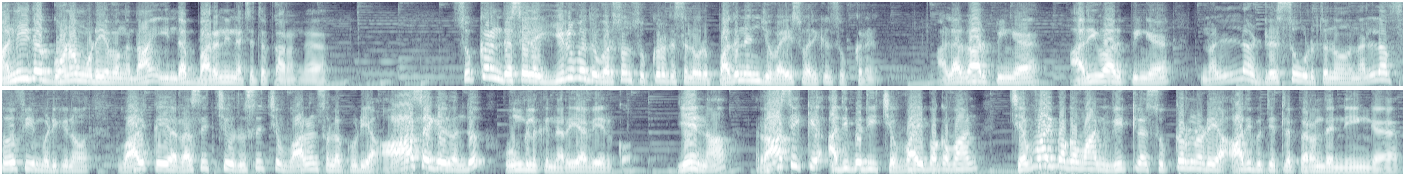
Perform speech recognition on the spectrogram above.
மனித குணம் உடையவங்க தான் இந்த பரணி நட்சத்திரக்காரங்க. சுக்கரன் திசையில இருபது வருஷம் சுக்கிர திசையில ஒரு பதினஞ்சு வயசு வரைக்கும் சுக்கிரன். அழகா இருப்பீங்க அறிவா இருப்பீங்க நல்ல ட்ரெஸ் உடுத்தணும் நல்ல பெர்ஃப்யூம் அடிக்கணும் வாழ்க்கையை ரசித்து ருசித்து வாழன்னு சொல்லக்கூடிய ஆசைகள் வந்து உங்களுக்கு நிறையவே இருக்கும். ஏன்னா ராசிக்கு அதிபதி செவ்வாய் பகவான். செவ்வாய் பகவான் வீட்டில் சுக்கரனுடைய ஆதிபத்தியத்தில் பிறந்த நீங்கள்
